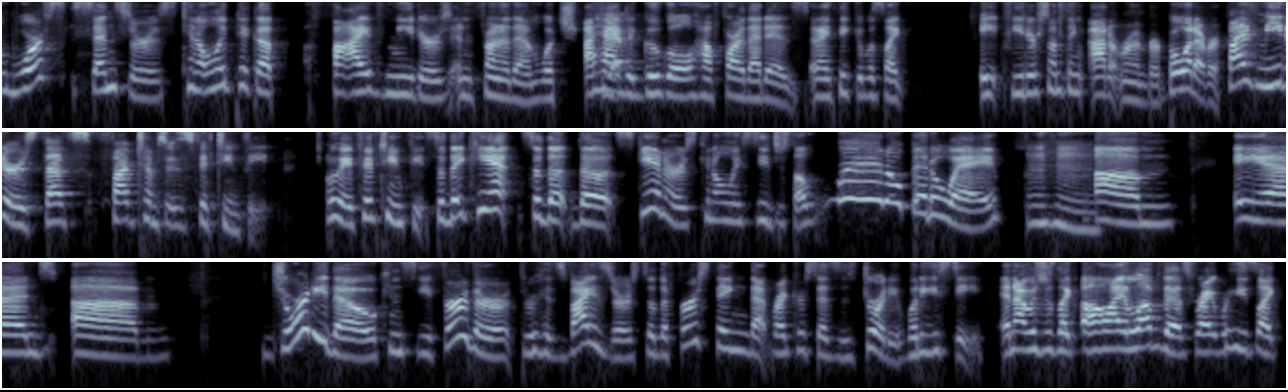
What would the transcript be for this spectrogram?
Worf's sensors can only pick up five meters in front of them, which I had Yep. to Google how far that is. And I think it was like eight feet or something. I don't remember, but whatever. five meters, that's five times is 15 feet. Okay, 15 feet. So they can't, so the the scanners can only see just a little bit away. Mm-hmm. Um, and um Geordi though can see further through his visor. So the first thing that Riker says is, Geordi, what do you see? And I was just like, oh, I love this, right? Where he's like,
